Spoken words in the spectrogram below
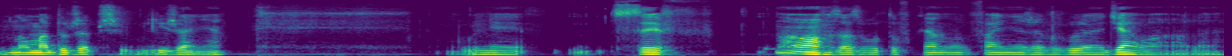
No ma duże przybliżenie. Ogólnie syf, no za złotówkę no, fajnie, że w ogóle działa, ale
